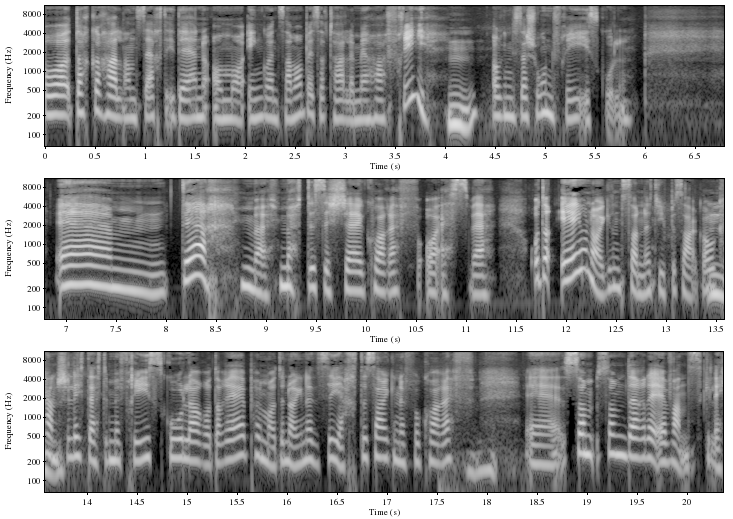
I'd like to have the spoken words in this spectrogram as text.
Og dere har lansert ideen om å inngå en samarbeidsavtale med å ha FRI, mm. organisasjonen FRI i skolen. Der møttes ikke KrF og SV. Og det er jo noen sånne type saker. Og mm. kanskje litt dette med friskoler, og det er på en måte noen av disse hjertesakene for KrF mm. eh, som, som, der det er vanskelig.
